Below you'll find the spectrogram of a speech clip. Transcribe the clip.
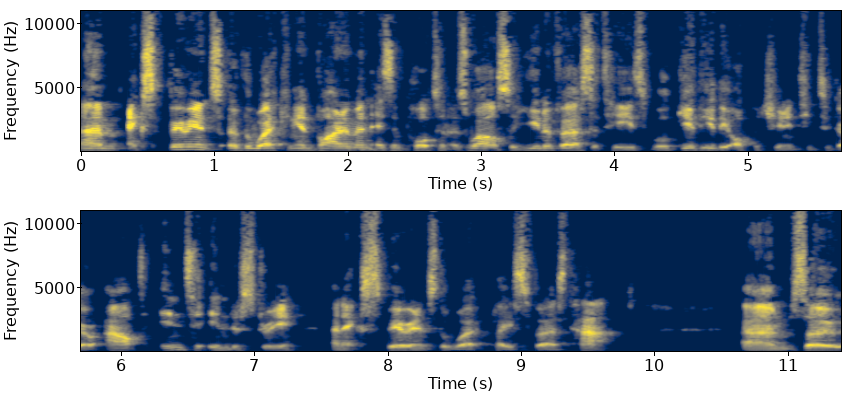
Um, experience of the working environment is important as well. So, universities will give you the opportunity to go out into industry and experience the workplace firsthand. Um, so,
